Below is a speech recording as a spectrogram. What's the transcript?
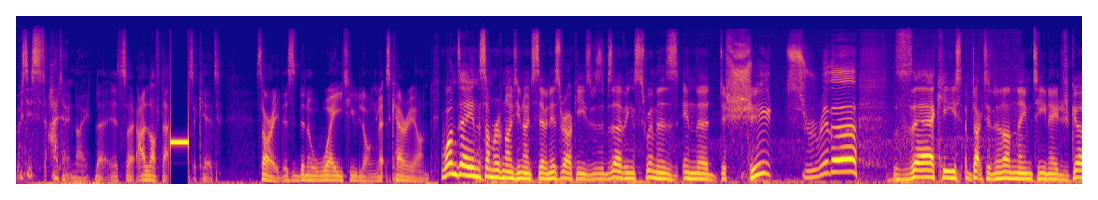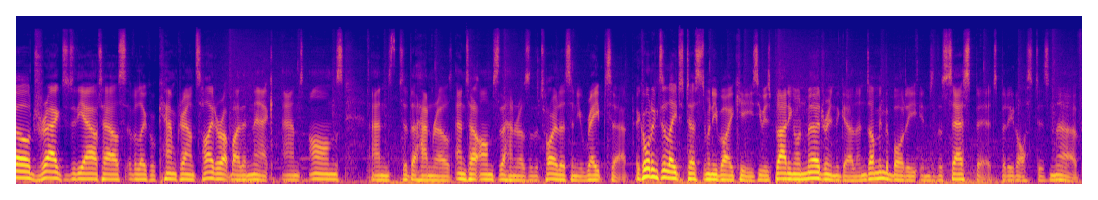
was this? I don't know. It's I loved that as a kid. Sorry, this has been a way too long. Let's carry on. One day in the summer of 1997, Israel was observing swimmers in the Deschutes River. There, Keyes abducted an unnamed teenage girl, dragged her to the outhouse of a local campground, tied her up by the neck and arms and to the handrails and her arms to the handrails of the toilet, and he raped her. According to later testimony by Keyes, he was planning on murdering the girl and dumping the body into the cesspit, but he lost his nerve.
